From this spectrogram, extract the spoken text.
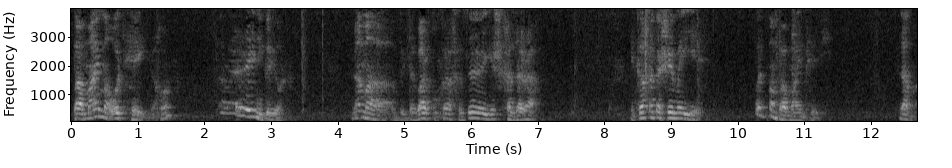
פעמיים האות ה', נכון? אין היגיון. למה בדבר כל כך זה יש חזרה? ניקח את השם אהיה. עוד פעם פעמיים ה'. למה?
